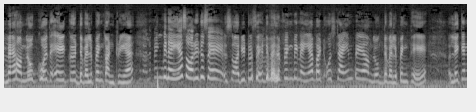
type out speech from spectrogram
मैं हम लोग खुद एक डेवलपिंग कंट्री हैं। डेवलपिंग भी नहीं है sorry to say sorry to say developing भी नहीं है बट उस टाइम पे हम लोग डेवलपिंग थे। लेकिन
